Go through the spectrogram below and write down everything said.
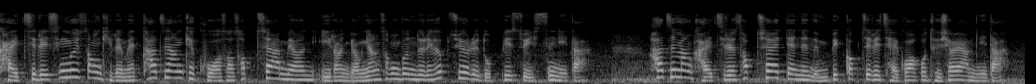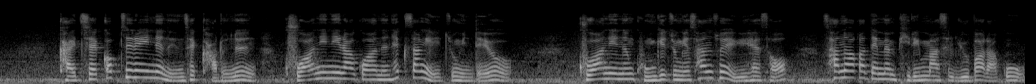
갈치를 식물성 기름에 타지 않게 구워서 섭취하면 이런 영양 성분들의 흡수율을 높일 수 있습니다. 하지만 갈치를 섭취할 때는 은빛 껍질을 제거하고 드셔야 합니다. 갈치의 껍질에 있는 은색 가루는 구아닌이라고 하는 핵상의 일종인데요. 구아닌은 공기 중의 산소에 의해서 산화가 되면 비린 맛을 유발하고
